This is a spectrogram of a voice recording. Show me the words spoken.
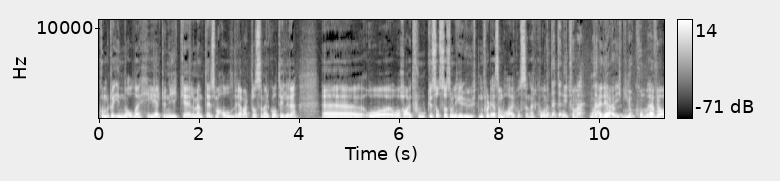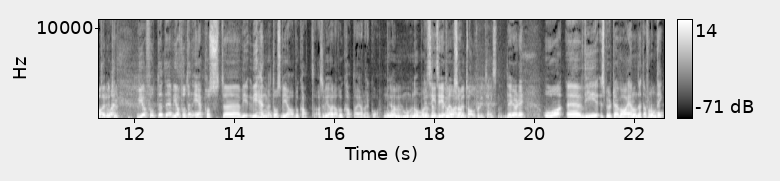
kommer til å inneholde helt unike elementer som aldri har vært hos NRK tidligere. eh, Og, og ha et fokus også som ligger utenfor det som var hos NRK. Men dette er nytt for meg. Nei, det er det ikke. Nå, nå Det er bare tull. Vi har fått, et, vi har fått en e-post eh, vi, vi henvendte oss via advokat. Altså Vi har advokater i NRK. Noe, ja. noe må jo de drive med også. Betaler for de tjenestene. Det gjør de. Og eh, vi spurte hva er nå dette for noen ting,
